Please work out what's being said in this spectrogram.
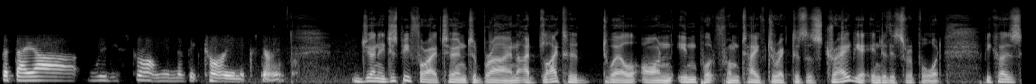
but they are really strong in the Victorian experience. Jenny, just before I turn to Brian, I'd like to dwell on input from TAFE Directors Australia into this report because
